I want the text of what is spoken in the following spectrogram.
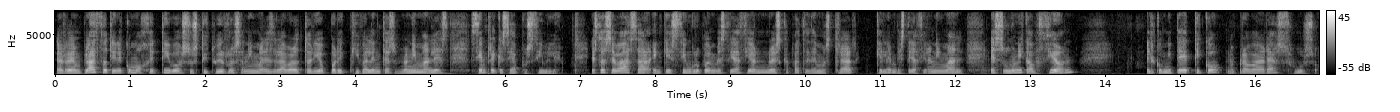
El reemplazo tiene como objetivo sustituir los animales de laboratorio por equivalentes no animales siempre que sea posible. Esto se basa en que si un grupo de investigación no es capaz de demostrar que la investigación animal es su única opción, el comité ético no aprobará su uso.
